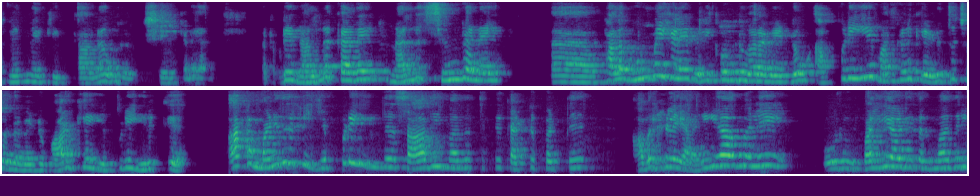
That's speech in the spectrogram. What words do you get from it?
பிலிம் மேக்கிங்கான ஒரு விஷயம் கிடையாது. மற்றபடி நல்ல கதை நல்ல சிந்தனை ஆஹ் பல உண்மைகளை வெளிக்கொண்டு வர வேண்டும். அப்படியே மக்களுக்கு எடுத்து சொல்ல வேண்டும். வாழ்க்கை எப்படி இருக்கு? ஆக மனிதர்கள் எப்படி இந்த சாதி மதத்துக்கு கட்டுப்பட்டு அவர்களை அறியாமலே ஒரு பலியாடுகள் மாதிரி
